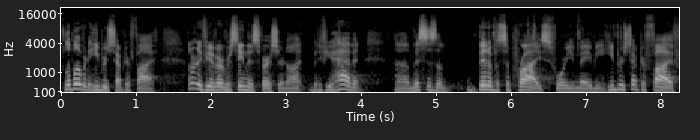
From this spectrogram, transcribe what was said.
Flip over to Hebrews chapter 5. I don't know if you've ever seen this verse or not, but if you haven't, um, this is a bit of a surprise for you, maybe. Hebrews chapter 5,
